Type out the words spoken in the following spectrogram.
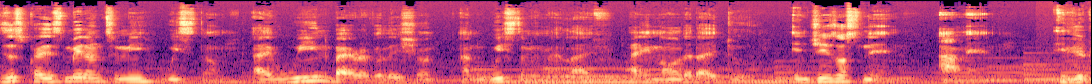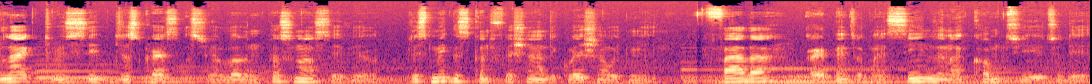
Jesus Christ is made unto me wisdom. I win by revelation and wisdom in my life and in all that I do. In Jesus' name, Amen. If you'd like to receive Jesus Christ as your Lord and personal Savior, please make this confession and declaration with me. Father, I repent of my sins and I come to you today.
